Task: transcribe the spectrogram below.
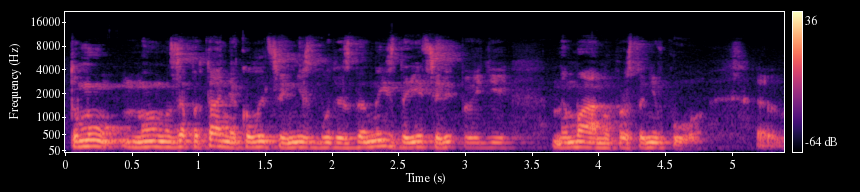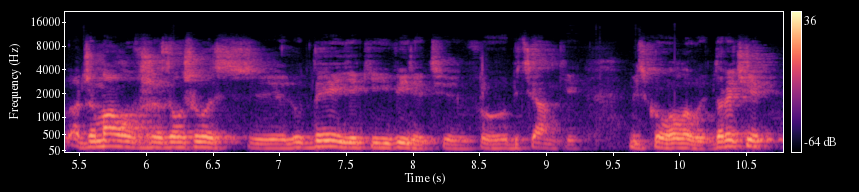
Тому ну, на запитання, коли цей міст буде зданий, здається, відповіді немає ну просто ні в кого. Е, Адже мало вже залишилось е, людей, які вірять в обіцянки міського голови. До речі, е,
